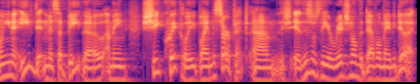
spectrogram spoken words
Well, you know, Eve didn't miss a beat, though. I mean, she quickly blamed the serpent. Um, this was the original, the devil made me do it.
